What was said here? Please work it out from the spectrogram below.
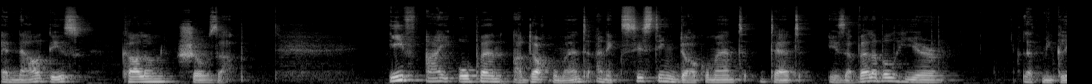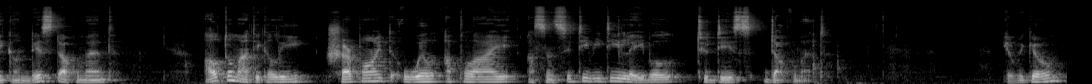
and now this column shows up. If I open a document, an existing document that is available here, let me click on this document, automatically SharePoint will apply a sensitivity label to this document. Here we go.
